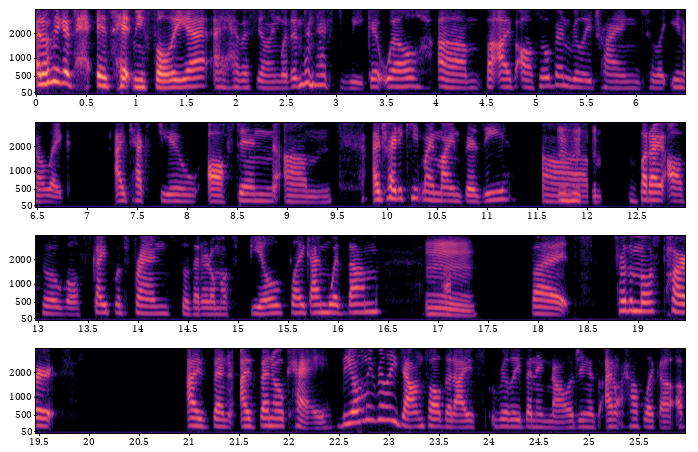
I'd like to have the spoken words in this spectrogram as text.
I don't think it's it's hit me fully yet. I have a feeling within the next week it will. Um, but I've also been really trying to like you know like I text you often. Um, I try to keep my mind busy, um, mm-hmm. but I also will Skype with friends so that it almost feels like I'm with them. Mm. Uh, but for the most part, I've been I've been okay. The only really downfall that I've really been acknowledging is I don't have like a, a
